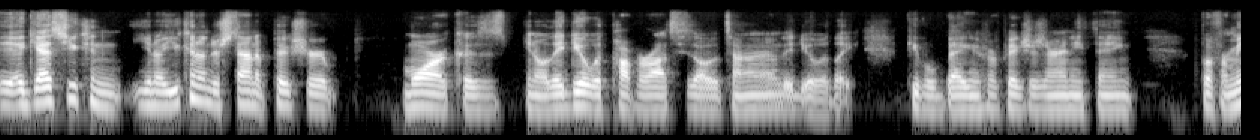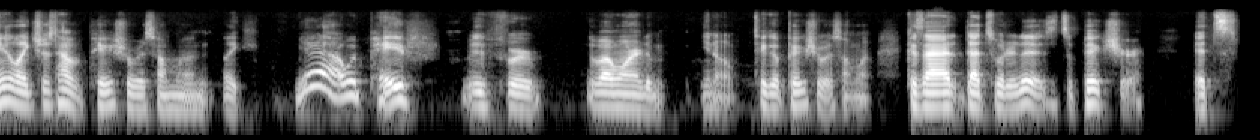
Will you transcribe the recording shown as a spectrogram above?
I guess you can, you know, you can understand a picture more because you know they deal with paparazzis all the time. They deal with like people begging for pictures or anything. But for me, to, like just have a picture with someone, like yeah, I would pay for if I wanted to, you know, take a picture with someone because that that's what it is. It's a picture. It's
